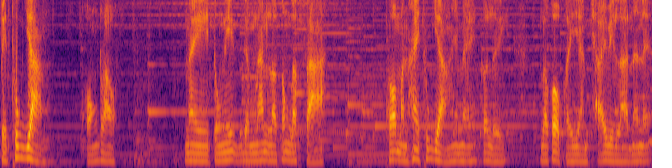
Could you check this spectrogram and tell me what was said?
เป็นทุกอย่าง ของเรา ในตรงนี้ดังนั้นเราต้องรักษา เพราะมันให้ทุกอย่างใช่ไหมก็เลยเราก็พยายามใช้เวลานั้นแหละ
